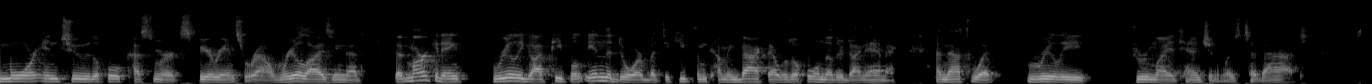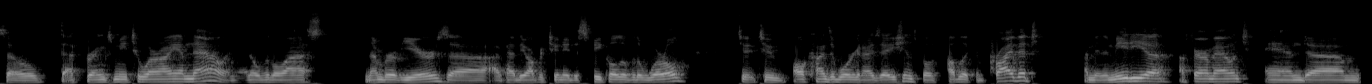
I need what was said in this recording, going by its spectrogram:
more into the whole customer experience realm, realizing that that marketing really got people in the door, but to keep them coming back, that was a whole nother dynamic. And that's what really drew my attention was to that. So that brings me to where I am now. And, and over the last number of years, uh, I've had the opportunity to speak all over the world to, to all kinds of organizations, both public and private. I'm in the media a fair amount. And um,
